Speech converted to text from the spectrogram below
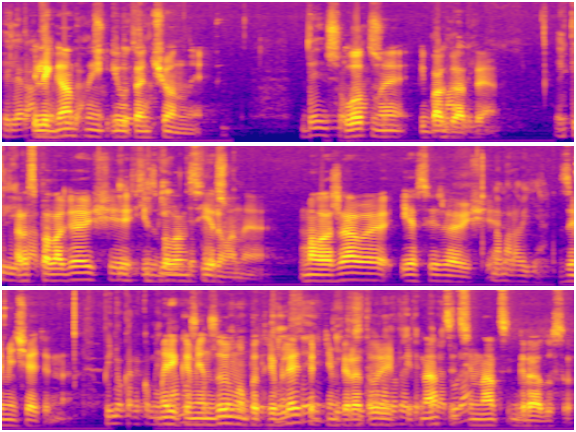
Элегантный и утонченный, плотное и богатое, располагающее и сбалансированное, моложавое и освежающее. Замечательно. Мы рекомендуем употреблять при температуре 15-17 градусов.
